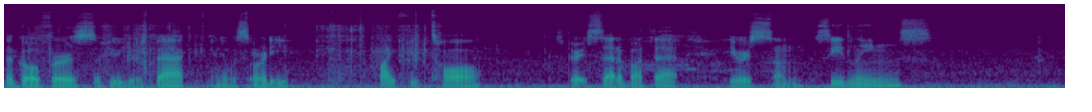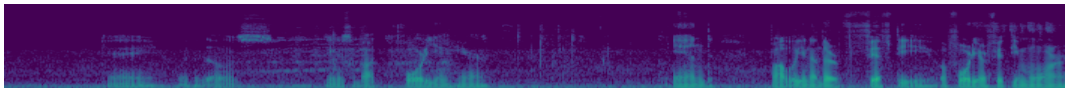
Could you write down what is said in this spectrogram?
the gophers a few years back, and it was already five feet tall It's very sad about that. Here is some seedlings. Okay, look at those. I think there's about 40 in here. And probably another 50 or 40 or 50 more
